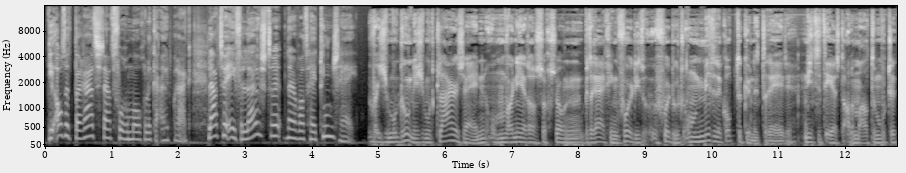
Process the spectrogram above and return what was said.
die altijd paraat staat voor een mogelijke uitbraak. Laten we even luisteren naar wat hij toen zei. Wat je moet doen is je moet klaar zijn om wanneer er zich zo'n bedreiging voordoet, onmiddellijk op te kunnen treden. Niet het eerst allemaal te moeten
